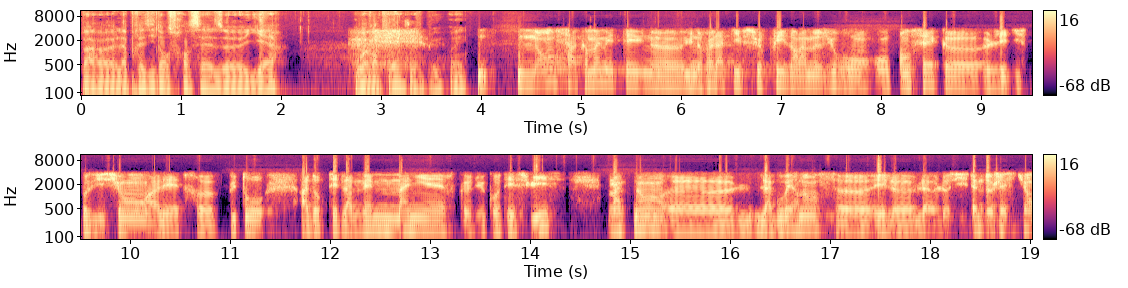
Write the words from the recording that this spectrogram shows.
par la présidence française hier? Ou avant-hier, je ne sais plus. Oui. Non, a quand même été une, relative surprise dans la mesure où on, pensait que les dispositions allaient être plutôt adoptées de la même manière que du côté suisse. Maintenant, euh, la gouvernance euh, et le, système de gestion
